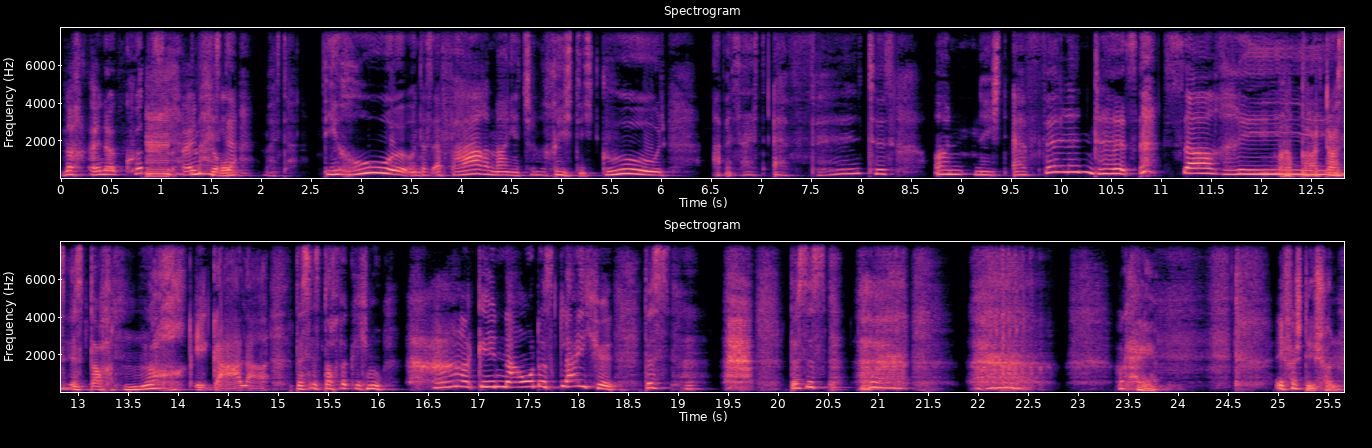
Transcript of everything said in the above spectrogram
Nach einer kurzen Einführung. Meister, Meister, die Ruhe und das Erfahren waren jetzt schon richtig gut. Aber es heißt erfülltes und nicht erfüllendes. Sorry. Aber das ist doch noch egaler. Das ist doch wirklich nur genau das Gleiche. Das, das ist. Okay. Ich verstehe schon.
